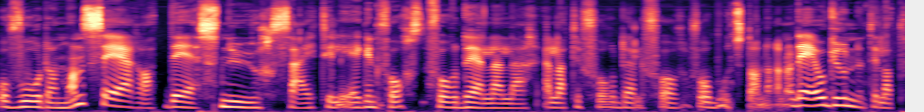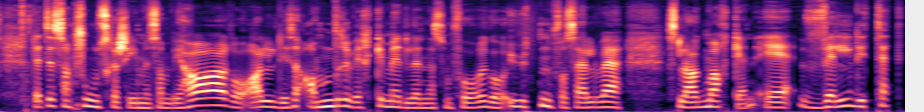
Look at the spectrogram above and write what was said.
Og hvordan man ser at det snur seg til egen for fordel, eller, eller til fordel for, for motstanderen. Og Det er jo grunnen til at dette sanksjonsregimet som vi har, og alle disse andre virkemidlene som foregår utenfor selve slagmarken, er veldig tett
